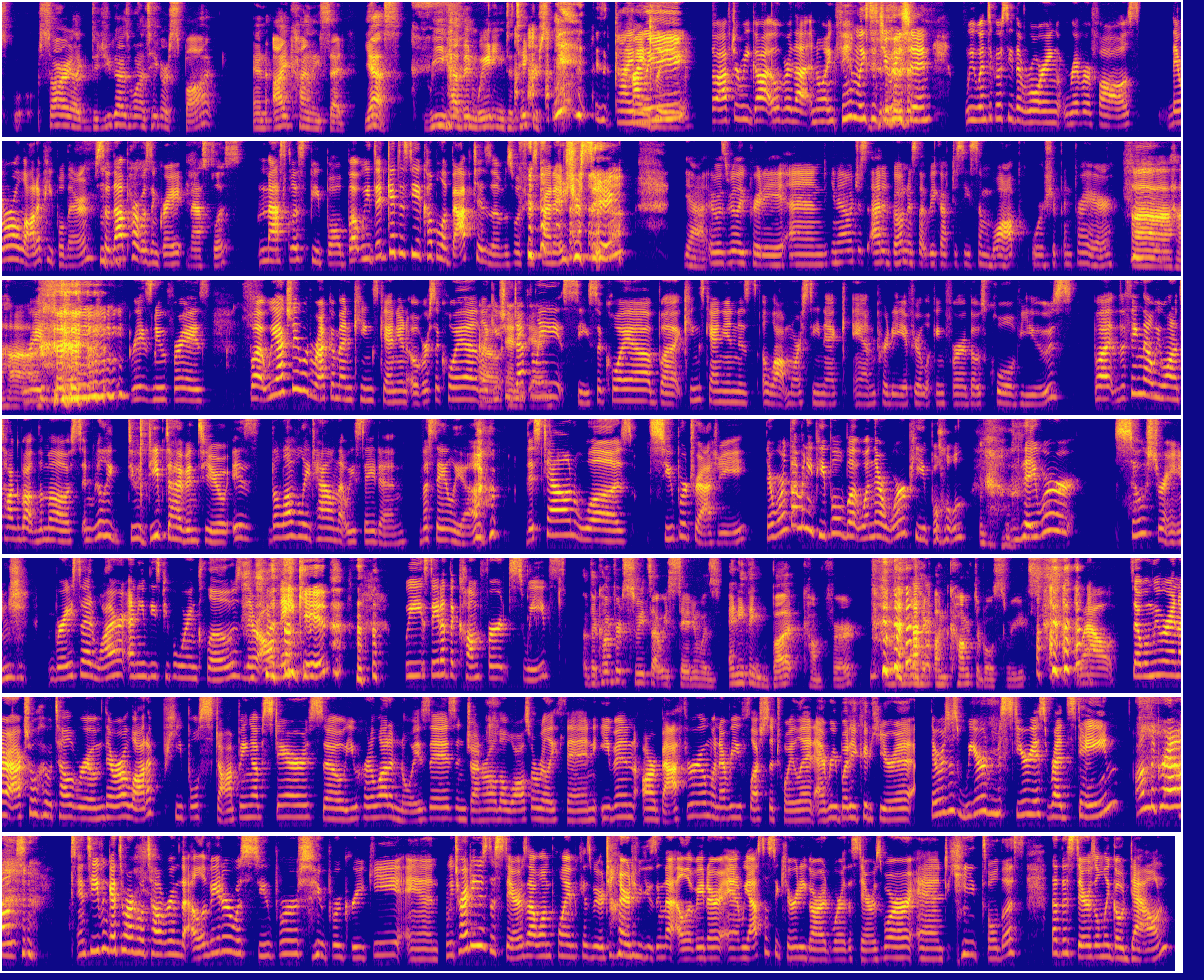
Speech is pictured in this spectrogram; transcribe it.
sorry. Like, did you guys want to take our spot?" And I kindly said, "Yes, we have been waiting to take your spot." Kindly. So after we got over that annoying family situation, we went to go see the Roaring River Falls. There were a lot of people there, so that part wasn't great. Maskless. Maskless people, but we did get to see a couple of baptisms, which was kind of interesting. yeah, it was really pretty. And, you know, just added bonus that we got to see some WAP, worship and prayer. Ah, ha, ha. Ray's, Ray's new phrase. But we actually would recommend Kings Canyon over Sequoia. Like Oh, you should definitely see Sequoia, but Kings Canyon is a lot more scenic and pretty if you're looking for those cool views. But the thing that we want to talk about the most and really do a deep dive into is the lovely town that we stayed in, Visalia. this town was super trashy. There weren't that many people, but when there were people, they were so strange. Bray said, Why aren't any of these people wearing clothes? They're all naked. We stayed at the Comfort Suites. the comfort suites that we stayed in was anything but comfort. It was more like uncomfortable suites. wow. So when we were in our actual hotel room, there were a lot of people stomping upstairs. So you heard a lot of noises in general. The walls were really thin. Even our bathroom, whenever you flushed the toilet, everybody could hear it. There was this weird, mysterious red stain on the ground. And to even get to our hotel room, the elevator was super, super creaky. And we tried to use the stairs at one point because we were tired of using that elevator. And we asked the security guard where the stairs were, and he told us that the stairs only go down.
